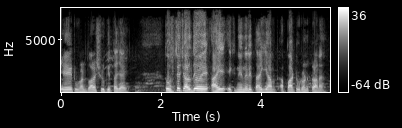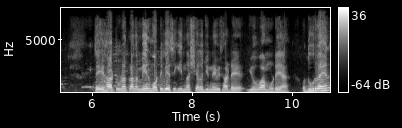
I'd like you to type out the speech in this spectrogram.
ਇਹ ਟੂਰਨਾਮੈਂਟ ਦੁਬਾਰਾ ਸ਼ੁਰੂ ਕੀਤਾ ਜਾਏ ਤੇ ਉਸ ਤੇ ਚੱਲਦੇ ਹੋਏ ਅਸੀਂ ਇੱਕ ਨਿਰਣੇ ਲਿੱਤਾ ਹੈ ਕਿ ਆਪ- ਟੂਰਨਾਮੈਂਟ ਕਰਾਉਣਾ ਹੈ। ਤੇ ਇਹ ਟੂਰਨਾਮੈਂਟ ਕਰਾਉਣ ਦਾ ਮੇਨ ਮੋਟਿਵ ਇਹ ਸੀ ਕਿ ਨਸ਼ਿਆਂ ਤੋਂ ਜਿੰਨੇ ਵੀ ਸਾਡੇ ਯੁਵਾ ਮੁੰਡੇ ਆ ਉਹ ਦੂਰ ਰਹਿਣ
